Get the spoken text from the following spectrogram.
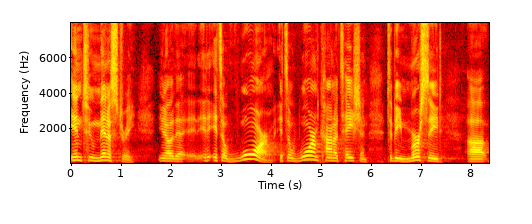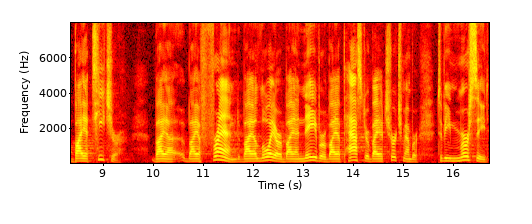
into ministry you know, it, it's a warm, it's a warm connotation to be mercied uh, by a teacher, by a, by a friend, by a lawyer, by a neighbor, by a pastor, by a church member, to be mercied.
